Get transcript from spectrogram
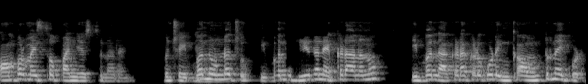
కాంప్రమైజ్‌తో పనిచేస్తున్నారండి. కొంచెం ఇబ్బంది ఓకే. ఉండొచ్చు. ఇబ్బంది లేదని ఎక్కడ అనను. ఇబ్బంది అక్కడక్కడ కూడా ఇంకా ఉంటున్నాయి కూడా.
